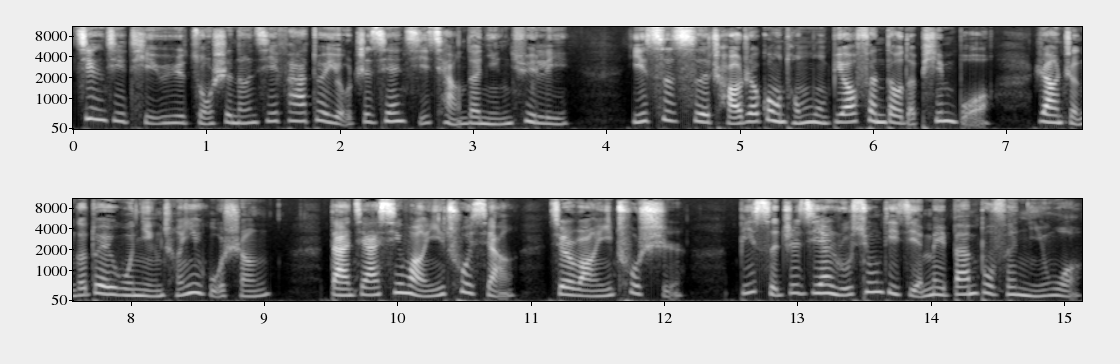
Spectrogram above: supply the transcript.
竞技体育总是能激发队友之间极强的凝聚力，一次次朝着共同目标奋斗的拼搏，让整个队伍拧成一股绳，大家心往一处想，劲儿往一处使，彼此之间如兄弟姐妹般不分你我。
